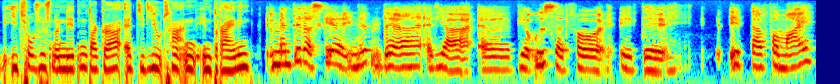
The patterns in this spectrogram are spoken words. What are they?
i 2019, der gør, at dit liv tager en, en drejning? Men det, der sker i 19, det er, at jeg øh, bliver udsat for et, øh, et, der for mig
